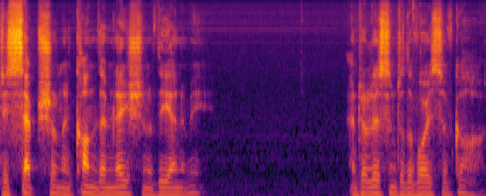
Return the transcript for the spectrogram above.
deception and condemnation of the enemy and to listen to the voice of God?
